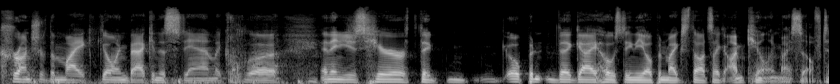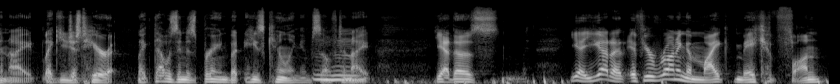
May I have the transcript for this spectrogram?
crunch of the mic going back in the stand, like, uh, and then you just hear the open the guy hosting the open mic's thoughts, like, "I'm killing myself tonight." Like you just hear it, like that was in his brain, but he's killing himself Mm-hmm. tonight. Yeah, those. Yeah, you gotta. If you're running a mic, make it fun.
